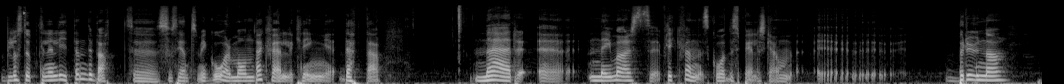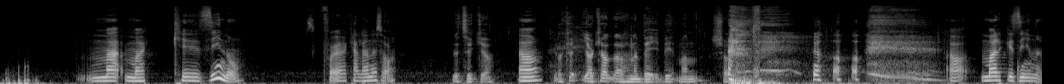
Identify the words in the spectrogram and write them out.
blåst upp till en liten debatt eh, så sent som igår, måndag kväll, kring detta när Neymars flickvän, skådespelerskan Bruna Ma- Marquezino, får jag kalla henne så? Det tycker jag. Ja, Jag, jag kallar henne baby men kör. ja Marquezine.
